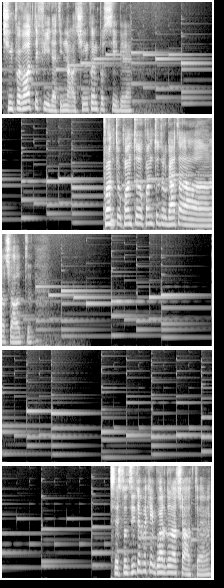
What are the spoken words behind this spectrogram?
5 volte fidati. No, 5 è impossibile. Quanto, quanto, quanto drogata la chat? Se sto zitto è perché guardo la chat, eh.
